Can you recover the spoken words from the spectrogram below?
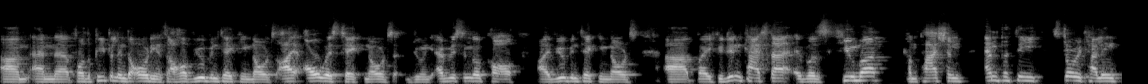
Um, and uh, for the people in the audience, I hope you've been taking notes. I always take notes during every single call. Have you been taking notes? Uh, but if you didn't catch that, it was humor, compassion, empathy, storytelling,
